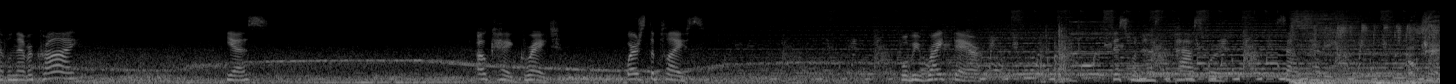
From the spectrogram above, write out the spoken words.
Devil May Cry. Yes? Okay, great. Where's the place? We'll be right there. This one has the password. Sounds heavy. Okay,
